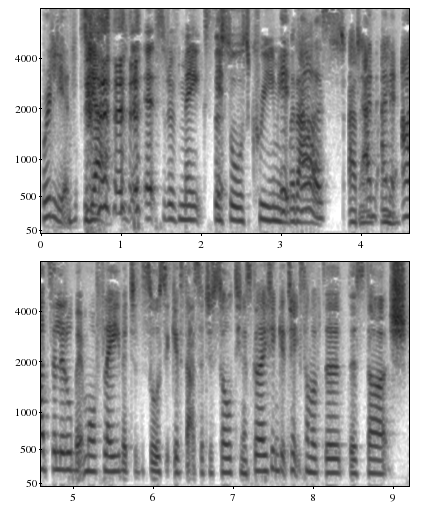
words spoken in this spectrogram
brilliant. yeah, it, it sort of makes the It- sauce creamy it without does. adding. and and it adds a little bit more flavor to the sauce. It gives that sort of saltiness because I think it takes some of the the starch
